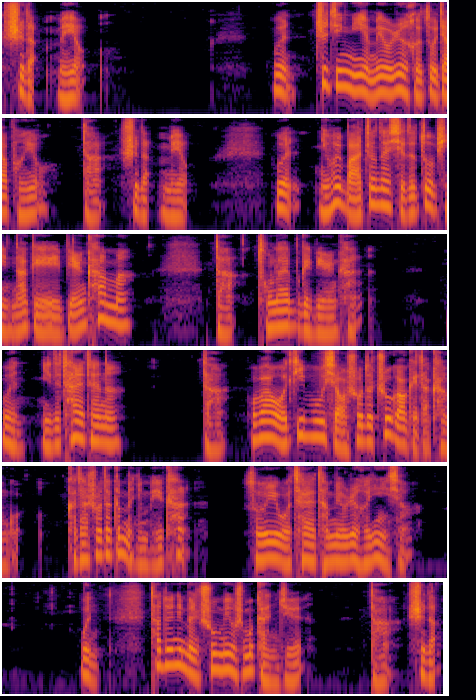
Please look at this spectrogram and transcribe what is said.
是的，没有。问：至今你也没有任何作家朋友？答：是的，没有。问：你会把正在写的作品拿给别人看吗？答：从来不给别人看。问：你的太太呢？答：我把我第一部小说的初稿给她看过，可她说她根本就没看，所以我猜她没有任何印象。问：她对那本书没有什么感觉？答：是的，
